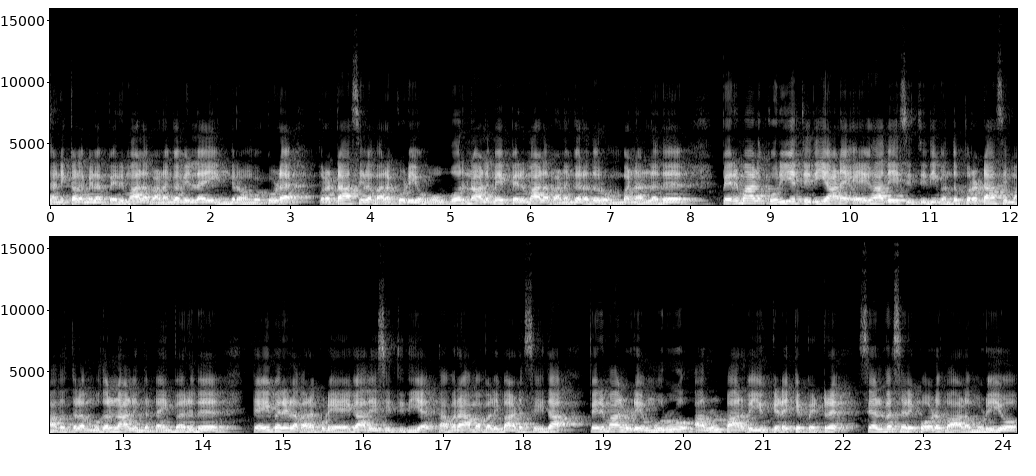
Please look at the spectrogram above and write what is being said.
சனிக்கிழமையில் பெருமாளை வணங்கவில்லைங்கிறவங்க கூட புரட்டாசியில் வரக்கூடிய ஒவ்வொரு நாளுமே பெருமாளை வணங்குறது ரொம்ப நல்லது. பெருமாளுக்குரிய திதியான ஏகாதேசி திதி வந்து புரட்டாசி மாதத்தில் முதல் நாள் இந்த டைம் வருது. தேய்பரில் வரக்கூடிய ஏகாதேசி திதியை தவறாமல் வழிபாடு செய்தால் பெருமாளுடைய முழு அருள் பார்வையும் கிடைக்க பெற்று செல்வ செழிப்போடு வாழ முடியும்.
